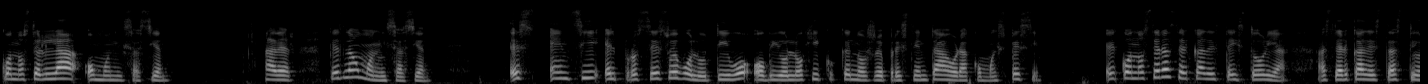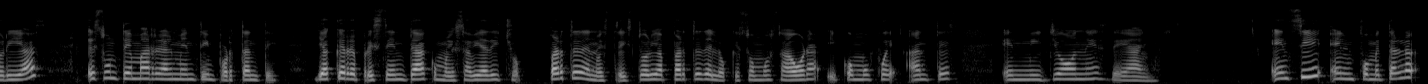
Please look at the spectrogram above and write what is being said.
conocer la homonización. A ver, ¿qué es la homonización? Es en sí el proceso evolutivo o biológico que nos representa ahora como especie. El conocer acerca de esta historia, acerca de estas teorías, es un tema realmente importante, ya que representa, como les había dicho, parte de nuestra historia, parte de lo que somos ahora y cómo fue antes en millones de años. En sí, en fomentar la,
